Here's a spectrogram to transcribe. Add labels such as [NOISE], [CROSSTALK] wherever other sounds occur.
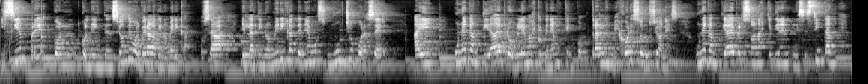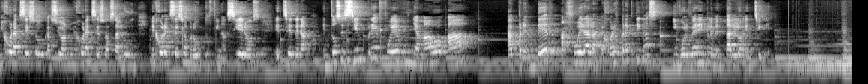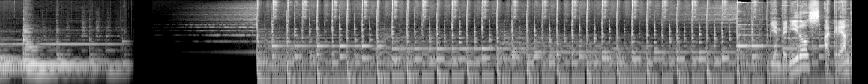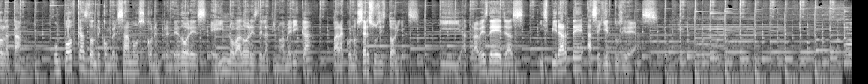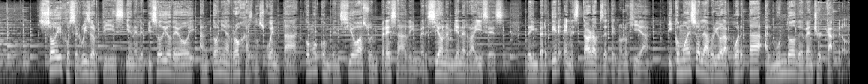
Y siempre con, con la intención de volver a Latinoamérica. O sea, en Latinoamérica tenemos mucho por hacer. Hay una cantidad de problemas que tenemos que encontrarles mejores soluciones una cantidad de personas que tienen, necesitan mejor acceso a educación, mejor acceso a salud, mejor acceso a productos financieros, etc. Entonces siempre fue un llamado a aprender afuera las mejores prácticas y volver a implementarlo en Chile. Bienvenidos a Creando la TAM, un podcast donde conversamos con emprendedores e innovadores de Latinoamérica para conocer sus historias y, a través de ellas, inspirarte a seguir tus ideas. Soy José Luis Ortiz y en el episodio de hoy Antonia Rojas nos cuenta cómo convenció a su empresa de inversión en bienes raíces de invertir en startups de tecnología y cómo eso le abrió la puerta al mundo de venture capital.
